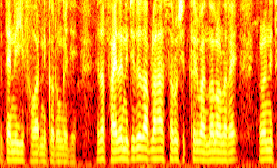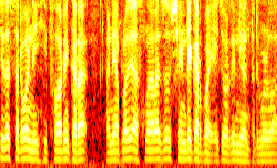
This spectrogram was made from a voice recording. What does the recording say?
तर त्यांनी ही फवारणी करून घ्यायची. याचा फायदा निश्चितच आपला हा सर्व शेतकरी बांधवाला होणार आहे. त्यामुळे निश्चितच सर्वांनी ही फवारणी करा आणि आपला जे असणारा जो शेंडेकारपा आहे याच्यावरती नियंत्रण मिळवा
